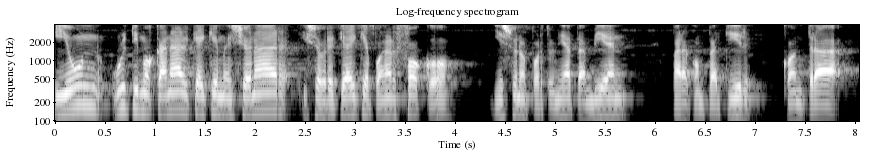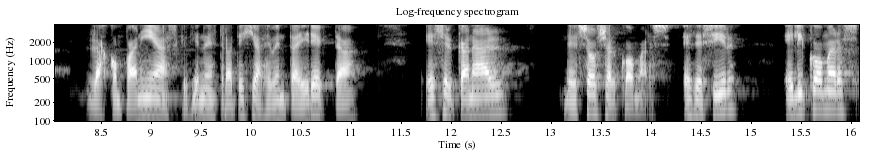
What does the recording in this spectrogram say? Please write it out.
y un último canal que hay que mencionar y sobre que hay que poner foco, y es una oportunidad también para competir contra las compañías que tienen estrategias de venta directa, es el canal del social commerce, es decir, el e-commerce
